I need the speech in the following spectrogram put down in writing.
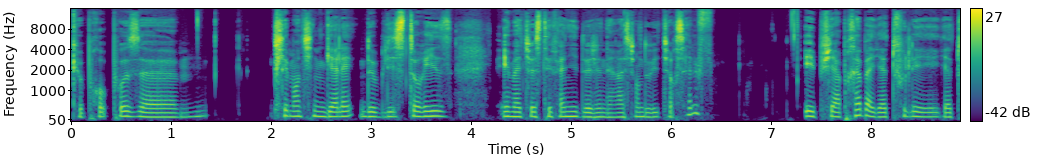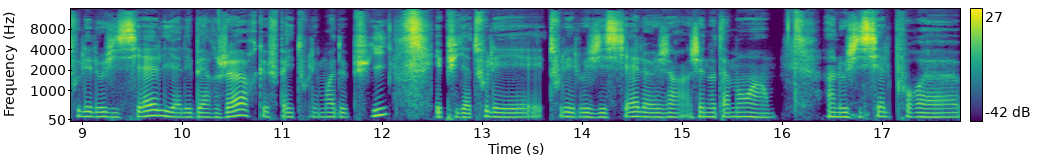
que propose euh, Clémentine Gallet de Bliss Stories et Mathieu Stéphanie de Génération Do It Yourself. Et puis après, bah, il y a tous les, il y a tous les logiciels, il y a l'hébergeur que je paye tous les mois depuis. Et puis il y a tous les, tous les logiciels. J'ai notamment un, un logiciel pour, euh,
